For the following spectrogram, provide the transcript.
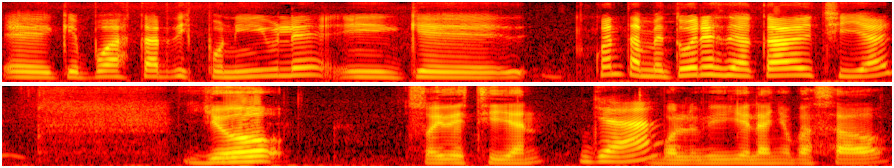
eh, que pueda estar disponible y que... Cuéntame, ¿tú eres de acá de Chillán? Yo soy de Chillán. ¿Ya? Volví el año pasado.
